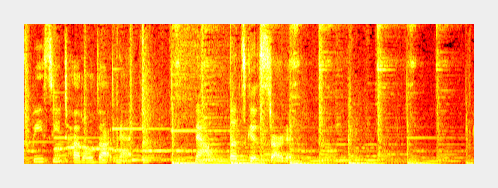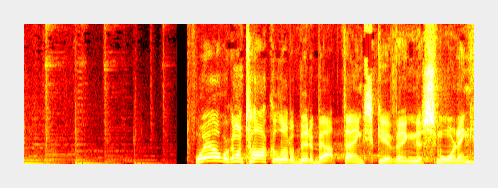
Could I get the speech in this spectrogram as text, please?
fbctuttle.net. Now, let's get started. Well, we're going to talk a little bit about Thanksgiving this morning,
